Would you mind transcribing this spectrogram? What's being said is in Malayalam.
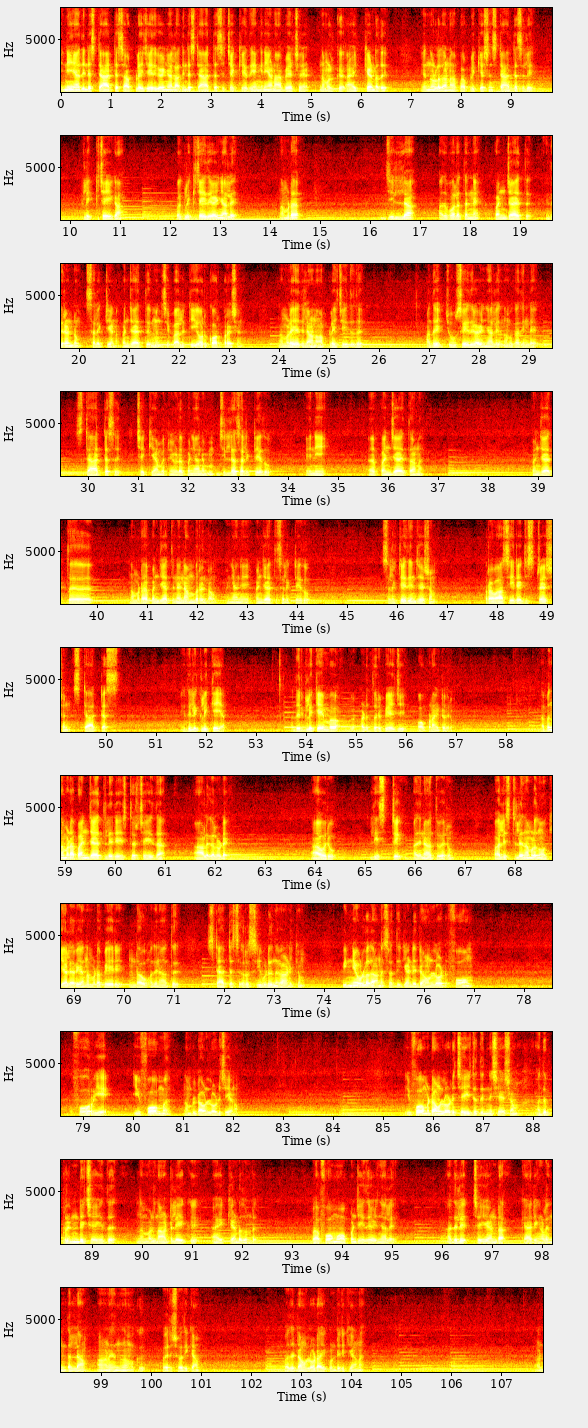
ഇനി അതിന്റെ സ്റ്റാറ്റസ് അപ്ലൈ ചെയ്ത് കഴിഞ്ഞാൽ അതിന്റെ സ്റ്റാറ്റസ് ചെക്ക് ചെയ്ത് എങ്ങനെയാണ് അപേക്ഷ നമ്മൾക്ക് അയക്കേണ്ടത്? എന്നുള്ളതാണ്. അപ്പോൾ അപ്ലിക്കേഷൻ സ്റ്റാറ്റസിൽ ക്ലിക്ക് ചെയ്യുക. അപ്പോൾ ക്ലിക്ക് ചെയ്ത് കഴിഞ്ഞാൽ നമ്മുടെ ജില്ല അതുപോലെ തന്നെ പഞ്ചായത്ത് ഇത് രണ്ടും സെലക്ട് ചെയ്യണം. പഞ്ചായത്ത് മുനിസിപ്പാലിറ്റി ഓർ കോർപ്പറേഷൻ നമ്മൾ ഏതിലാണോ അപ്ലൈ ചെയ്തത് അത് ചൂസ് ചെയ്ത് കഴിഞ്ഞാൽ നമുക്കതിന്റെ സ്റ്റാറ്റസ് ചെക്ക് ചെയ്യാൻ പറ്റും. ഇവിടെ ഇപ്പോൾ ഞാൻ ജില്ല സെലക്ട് ചെയ്തു. ഇനി പഞ്ചായത്താണ്. പഞ്ചായത്ത് നമ്മുടെ പഞ്ചായത്തിന്റെ നമ്പർ ഉണ്ടാവും. ഞാൻ പഞ്ചായത്ത് സെലക്ട് ചെയ്തു. സെലക്ട് ചെയ്തതിന് ശേഷം പ്രവാസി രജിസ്ട്രേഷൻ സ്റ്റാറ്റസ് ഇതിൽ ക്ലിക്ക് ചെയ്യാം. അതിൽ ക്ലിക്ക് ചെയ്യുമ്പോൾ അടുത്തൊരു പേജ് ഓപ്പൺ ആയിട്ട് വരും. അപ്പോൾ നമ്മുടെ പഞ്ചായത്തിൽ രജിസ്റ്റർ ചെയ്ത ആളുകളുടെ ആ ഒരു ലിസ്റ്റ് അതിനകത്ത് വരും. അപ്പോൾ ആ ലിസ്റ്റിൽ നമ്മൾ നോക്കിയാൽ അറിയാം. നമ്മുടെ പേര് ഉണ്ടാവും. അതിനകത്ത് സ്റ്റാറ്റസ് റിസീവ്ഡ് എന്ന് കാണിക്കും. പിന്നെ ഉള്ളതാണ് ശ്രദ്ധിക്കേണ്ടത്. ഡൗൺലോഡ് ഫോം ഫോർ എ ഈ ഫോം നമ്മൾ ഡൗൺലോഡ് ചെയ്യണം. ഈ ഫോം ഡൗൺലോഡ് ചെയ്തതിന് ശേഷം അത് പ്രിന്റ് ചെയ്ത് നമ്മൾ നാട്ടിലേക്ക് അയക്കേണ്ടതുണ്ട്. അപ്പോൾ ആ ഫോം ഓപ്പൺ ചെയ്ത് കഴിഞ്ഞാൽ അതിൽ ചെയ്യേണ്ട കാര്യങ്ങൾ എന്തെല്ലാം ആണ് എന്ന് നമുക്ക് പരിശോധിക്കാം. അത് ഡൗൺലോഡ് ആയിക്കൊണ്ടിരിക്കുകയാണ്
